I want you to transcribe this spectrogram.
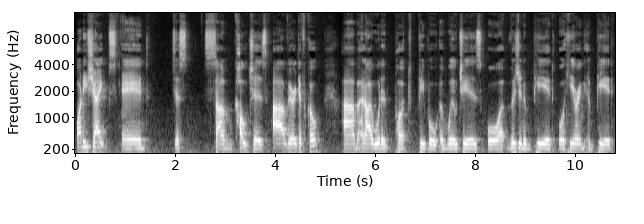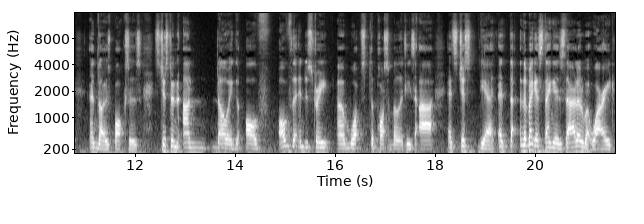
body shapes and just some cultures are very difficult. Um, and I wouldn't put people in wheelchairs or vision impaired or hearing impaired in those boxes. It's just an unknowing of of the industry, um, what the possibilities are. It's just yeah. It, the, the biggest thing is they're a little bit worried,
